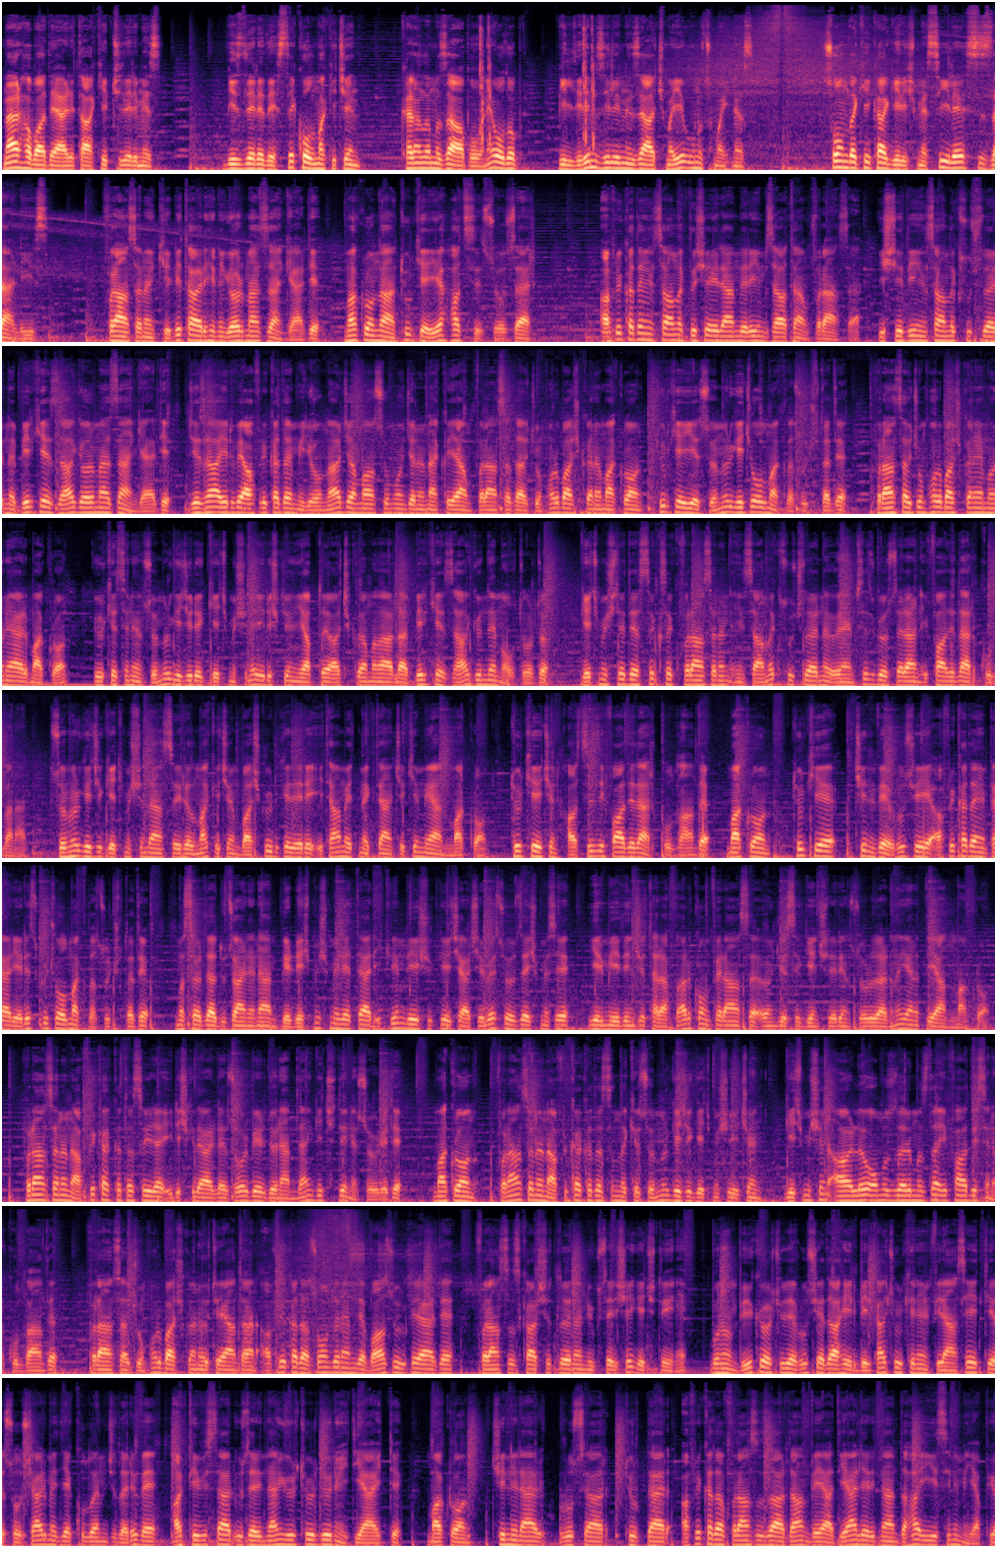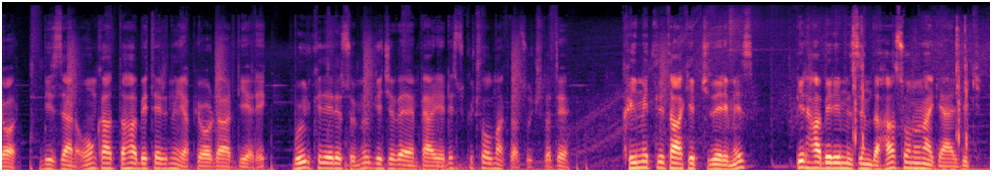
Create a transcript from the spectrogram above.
Merhaba değerli takipçilerimiz. Bizlere destek olmak için kanalımıza abone olup bildirim zilinizi açmayı unutmayınız. Son dakika gelişmesiyle sizlerleyiz. Fransa'nın kirli tarihini görmezden geldi. Macron'dan Türkiye'ye hadsiz sözler. Afrika'da insanlık dışı eylemleri imza atan Fransa, işlediği insanlık suçlarını bir kez daha görmezden geldi. Cezayir ve Afrika'da milyonlarca masumun canına kıyan Fransa'da Cumhurbaşkanı Macron, Türkiye'yi sömürgeci olmakla suçladı. Fransa Cumhurbaşkanı Emmanuel Macron, ülkesinin sömürgecilik geçmişine ilişkin yaptığı açıklamalarla bir kez daha gündeme oturdu. Geçmişte de sık sık Fransa'nın insanlık suçlarını önemsiz gösteren ifadeler kullanan, sömürgeci geçmişinden sıyrılmak için başka ülkeleri itham etmekten çekinmeyen Macron, Türkiye için hadsiz ifadeler kullandı. Macron, Türkiye, Çin ve Rusya'yı Afrika'da emperyalist güç olmakla suçladı. Mısır'da düzenlenen Birleşmiş Milletler İklim Değişikliği Çerçeve Sözleşmesi 27. Taraflar Konferansı öncesi gençlerin sorularını yanıtlayan Macron, Fransa'nın Afrika kıtasıyla ilişkilerle zor bir dönemden geçtiğini söyledi. Macron, Fransa'nın Afrika kıtasındaki sömürgeci geçmişi için geçmişin ağırlığı omuzlarımızda ifadesini kullandı. Fransa Cumhurbaşkanı öte yandan Afrika'da son dönemde bazı ülkelerde Fransız karşıtlığının yükselişe geçtiğini, bunun büyük ölçüde Rusya dahil birkaç ülkenin finanse ettiği sosyal medya kullanıcıları ve aktivistler üzerinden yürütüldüğünü iddia etti. Macron, Çinliler, Ruslar, Türkler Afrika'da Fransızlardan veya diğerlerinden daha iyisini mi yapıyor? Bizden 10 kat daha beterini yapıyorlar diyerek bu ülkeleri sömürgeci ve emperyalist güç olmakla suçladı. Kıymetli takipçilerimiz, bir haberimizin daha sonuna geldik.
